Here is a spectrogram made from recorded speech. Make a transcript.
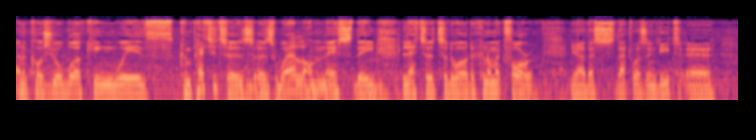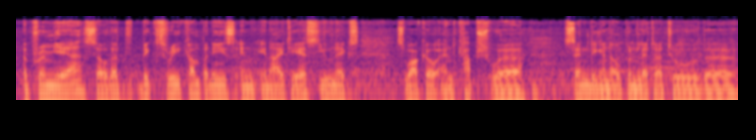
And of course, you're working with competitors as well on this, the letter to the World Economic Forum. Yeah, this that was indeed uh, a premiere. So that big three companies in, in ITS, Yunex, Swarco, and Kapsch were sending an open letter to the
